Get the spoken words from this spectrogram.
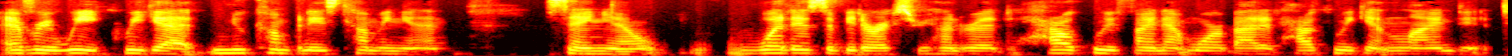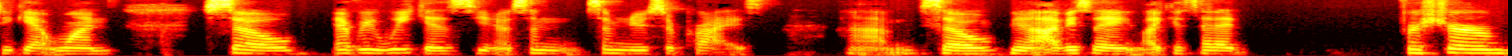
every week we get new companies coming in saying, you know, what is the BWRX 300? How can we find out more about it? How can we get in line to, to get one? So every week is, you know, some some new surprise. Um, so, you know, obviously, like I said, I for sure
